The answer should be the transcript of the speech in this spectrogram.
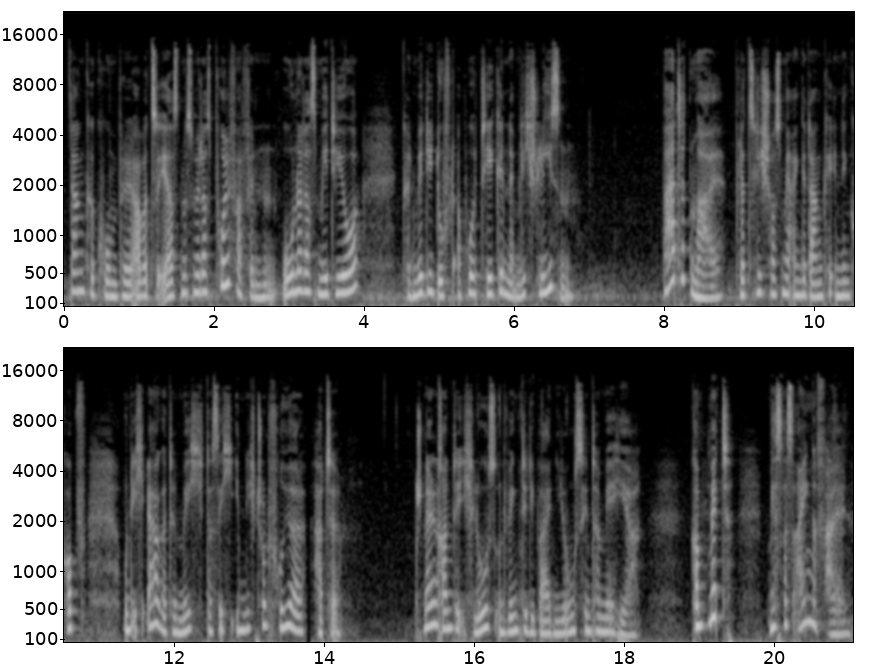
Danke, Kumpel, aber zuerst müssen wir das Pulver finden. Ohne das Meteor können wir die Duftapotheke nämlich schließen. Wartet mal! Plötzlich schoss mir ein Gedanke in den Kopf, und ich ärgerte mich, dass ich ihn nicht schon früher hatte. Schnell rannte ich los und winkte die beiden Jungs hinter mir her. Kommt mit! Mir ist was eingefallen.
